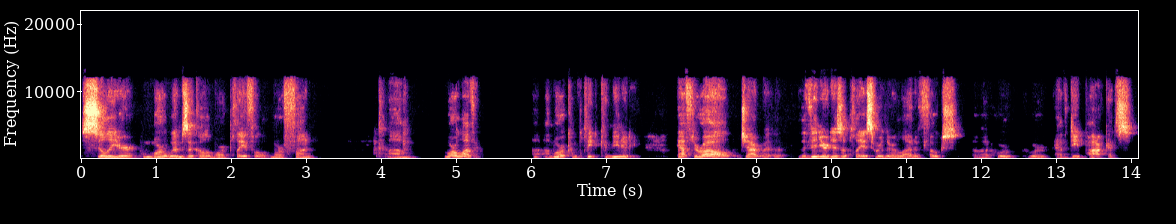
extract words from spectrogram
sillier, more whimsical, more playful, more fun, um, more loving, a more complete community. After all, uh, the vineyard is a place where there are a lot of folks uh, who, are, who are, have deep pockets.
